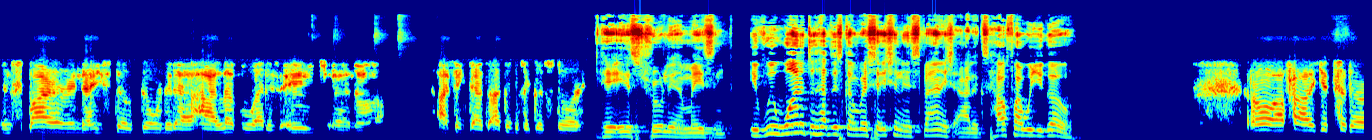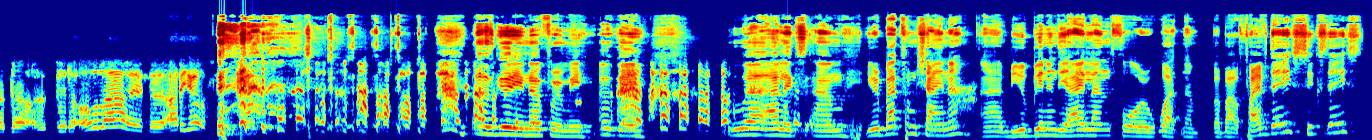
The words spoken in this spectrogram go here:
inspiring that he's still doing it at a high level at his age, and uh, I think that I think it's a good story. He is truly amazing. If we wanted to have this conversation in Spanish, Alex, how far would you go? Oh, I'll probably get to the the, the hola and the adios. That's good enough for me. Okay. Well, Alex, um, you're back from China. Uh, you've been in the island for what? About five days, six days?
